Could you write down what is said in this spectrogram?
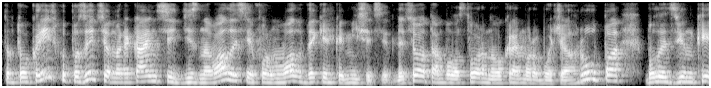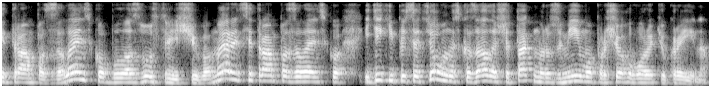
Тобто українську позицію американці дізнавалися і формували декілька місяців. Для цього там була створена окрема робоча група, були дзвінки Трампа Зеленського, була зустріч в Америці Трампа Зеленського, і тільки після цього вони сказали, що так ми розуміємо про що говорить Україна.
